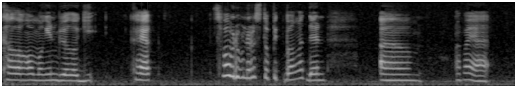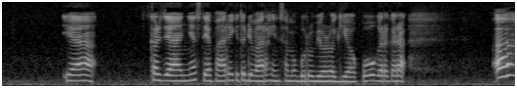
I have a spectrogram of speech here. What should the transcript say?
kalau ngomongin biologi. Kayak semua bener-bener stupid banget dan um, apa ya ya kerjaannya setiap hari gitu dimarahin sama guru biologi aku gara-gara ah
